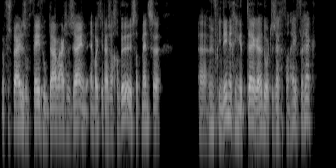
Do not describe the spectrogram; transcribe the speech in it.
We verspreiden ze op Facebook daar waar ze zijn. En wat je daar zag gebeuren is dat mensen uh, hun vriendinnen gingen taggen door te zeggen van, hey, verrek,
